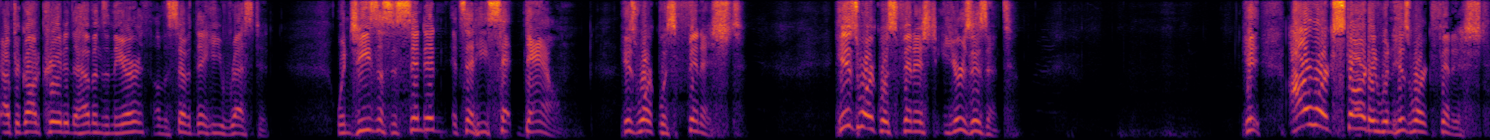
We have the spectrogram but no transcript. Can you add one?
after God created the heavens and the earth, on the seventh day he rested. When Jesus ascended, it said he sat down. His work was finished. His work was finished, yours isn't. He, our work started when his work finished.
